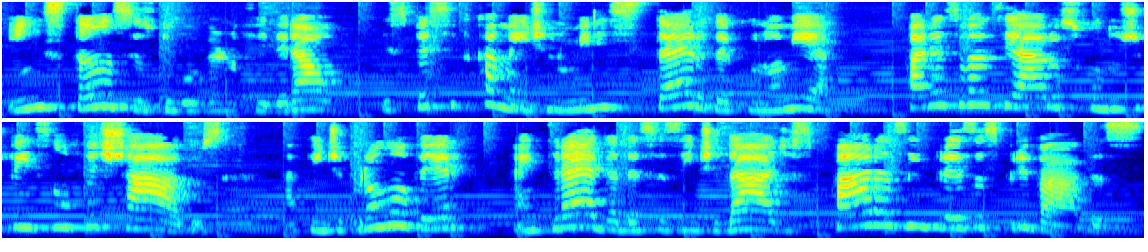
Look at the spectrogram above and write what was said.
em instâncias do governo federal, especificamente no Ministério da Economia, para esvaziar os fundos de pensão fechados, a fim de promover a entrega dessas entidades para as empresas privadas.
